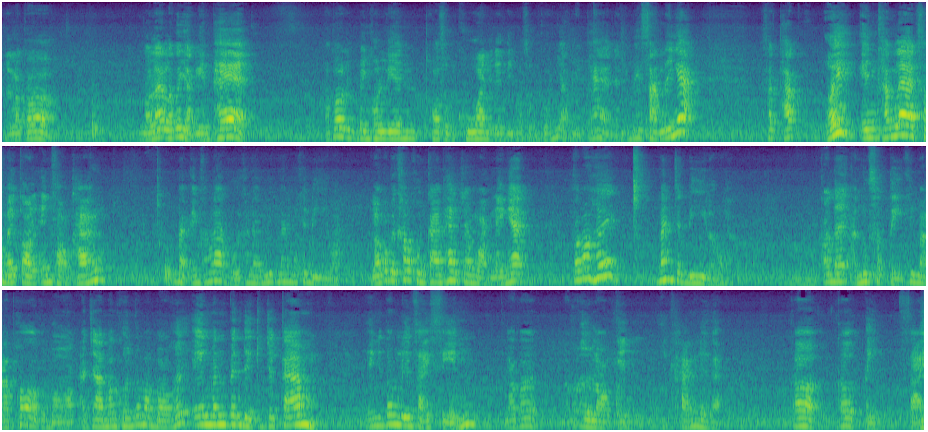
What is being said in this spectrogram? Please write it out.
แล้วเราก็ตอนแรกเราก็อยากเรียนแพทย์ แล้วก็เป็นคนเรียนพอสมควรเรียนดีพอสมควรไม่อยากเรียนแพทย์อยากเรียนเภสัชอะไรเงี้ยสักพักเฮ้ยเอ็นครั้งแรกสมัยก่อนเอ็นสองครั้ง แบบเอ็นครั้งแรกโอ้ยคะแนนวิทย์แม่งไม่ค่อยดีว่ะเราก็ไปเข้าโครงการแพทย์จังหวัดอะไรเงี้ยก็ว่าเฮ้ยแม่งจะดีเหรอวะอืม ก็ได้อนุสติขึ้นมาพ่อก็บอก อาจารย์บางคนก็มาบอกเฮ้ยเองมันเป็นเด็กกิจกรรม เองจะต้องเรียนสายศิลป์แล้วก็แล้วก็เออลองเอ็นอีกครั้งหนึ่งอะก็ก็ติดสาย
